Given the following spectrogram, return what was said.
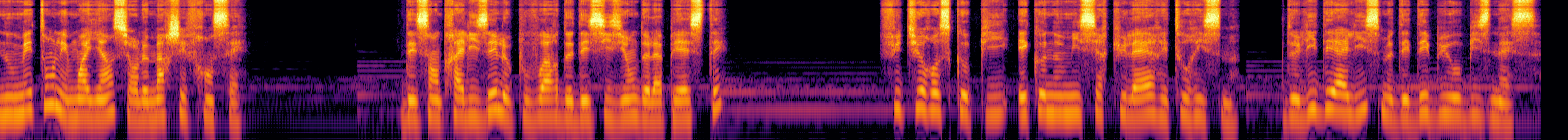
Nous mettons les moyens sur le marché français. Décentraliser le pouvoir de décision de la PST Futuroscopie, économie circulaire et tourisme. De l'idéalisme des débuts au business.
